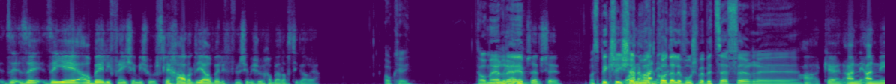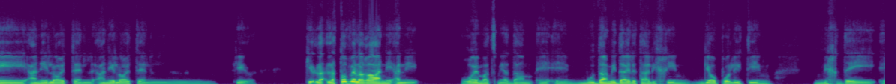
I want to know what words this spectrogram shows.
זה, זה, זה יהיה הרבה לפני שמישהו, סליחה, אבל זה יהיה הרבה לפני שמישהו יכבה עליו סיגריה. אוקיי. אתה אומר, אני, אני אה, חושב ש... מספיק שישנו את אני, קוד הלבוש בבית ספר. Uh... כן, אני, אני, אני לא אתן, אני לא אתן, כי לטוב ולרע אני, אני רואה מעצמי אדם אה, אה, מודע מדי לתהליכים גיאופוליטיים. מכדי אה,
